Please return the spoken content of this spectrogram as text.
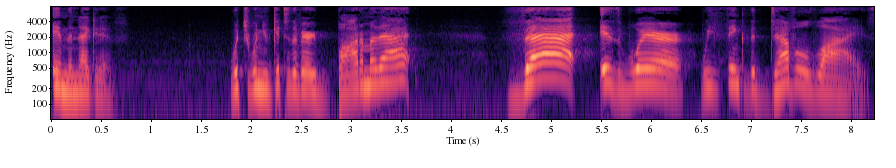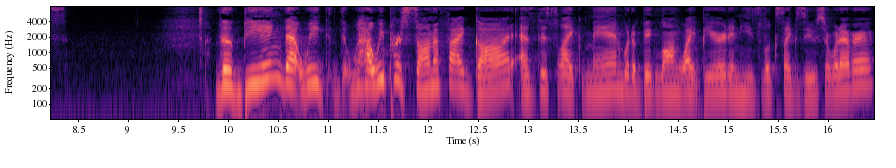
in the negative. Which, when you get to the very bottom of that, that is where we think the devil lies. The being that we, how we personify God as this like man with a big long white beard and he looks like Zeus or whatever.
